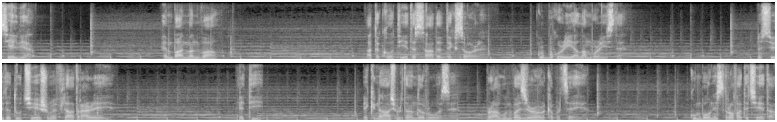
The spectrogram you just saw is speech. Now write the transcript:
Silvia E mban mend vallë Atë kohë të jetës sate vdekësore Kur bukuria llamburiste Në sytë e tu të qeshur me flatra hareje E ti? E kënaqur dhe ëndërruese, pragun vajzëror kapërceje. Kumbonin strofat e qeta.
